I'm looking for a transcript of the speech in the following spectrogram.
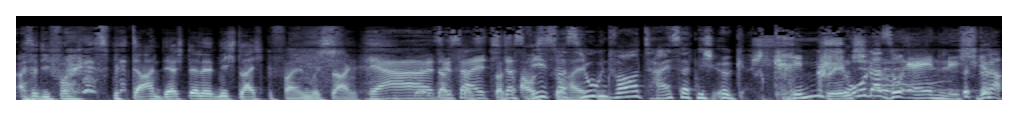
Also die Folge ist mir da an der Stelle nicht leicht gefallen, muss ich sagen. Ja, es das, ist halt, das, das, das wie ist das Jugendwort? Heißt das nicht cringe, cringe, oder so ähnlich? Genau.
